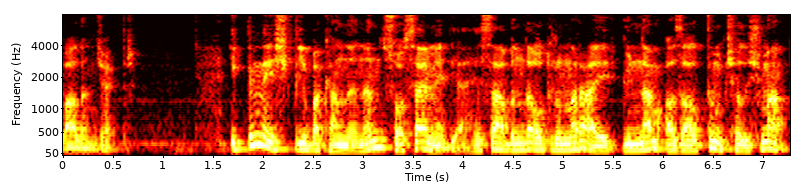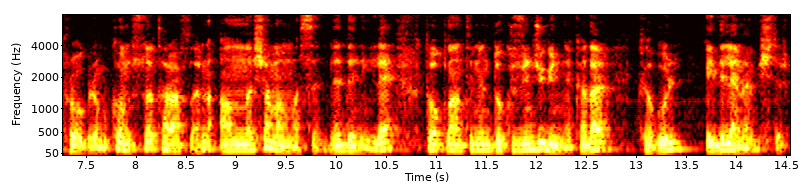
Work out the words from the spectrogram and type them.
bağlanacaktır. İklim Değişikliği Bakanlığı'nın sosyal medya hesabında oturumlara ait gündem azaltım çalışma programı konusunda tarafların anlaşamaması nedeniyle toplantının 9. gününe kadar kabul edilememiştir.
